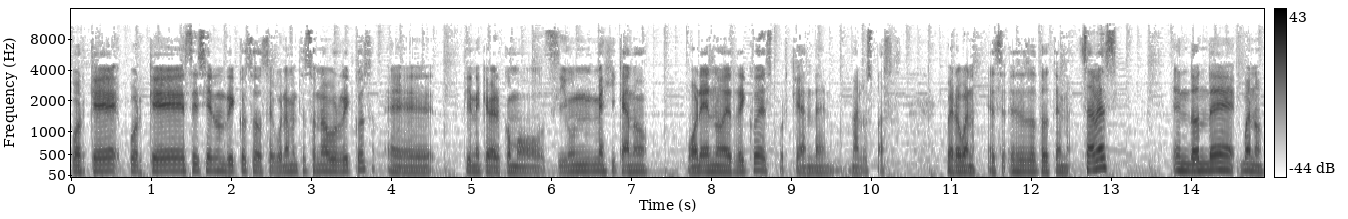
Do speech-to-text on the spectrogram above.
¿por qué, por qué se hicieron ricos o seguramente son nuevos ricos? Eh, tiene que ver como si un mexicano moreno es rico es porque anda en malos pasos. Pero bueno, ese, ese es otro tema. ¿Sabes en dónde, bueno,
